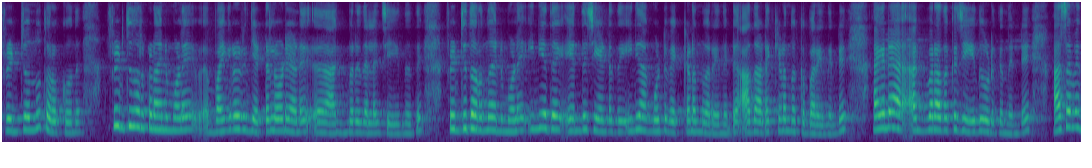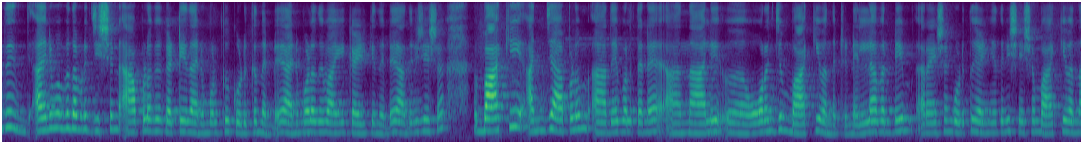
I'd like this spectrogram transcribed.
ഫ്രിഡ്ജ് ഒന്ന് തുറക്കുമെന്ന് ഫ്രിഡ്ജ് തുറക്കണം അനുമോളെ. ഭയങ്കര ഒരു ഞെട്ടലോടെയാണ് അക്ബർ ഇതെല്ലാം ചെയ്യുന്നത്. ഫ്രിഡ്ജ് തുറന്നു അനുമോളെ. ഇനി അത് എന്ത് ചെയ്യേണ്ടത്? ഇനി അങ്ങോട്ട് വെക്കണം എന്ന് പറയുന്നുണ്ട്. അത് അടയ്ക്കണം എന്നൊക്കെ പറയുന്നുണ്ട്. അങ്ങനെ അക്ബർ അതൊക്കെ ചെയ്തു കൊടുക്കുന്നുണ്ട്. ആ സമയത്ത് അതിന് മുമ്പ് നമ്മുടെ ജിഷൻ ആപ്പിളൊക്കെ കട്ട് ചെയ്ത് അനുമോൾക്ക് കൊടുക്കുന്നുണ്ട്. അനുമോൾ അത് വാങ്ങി കഴിക്കുന്നുണ്ട്. അതിനുശേഷം ബാക്കി അഞ്ച് ആപ്പിളും അതേപോലെ തന്നെ നാല് ഓറഞ്ചും ബാക്കി വന്നിട്ടുണ്ട്. എല്ലാവരുടെയും റേഷൻ കൊടുത്തു കഴിഞ്ഞതിന് ശേഷം ബാക്കി വന്ന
